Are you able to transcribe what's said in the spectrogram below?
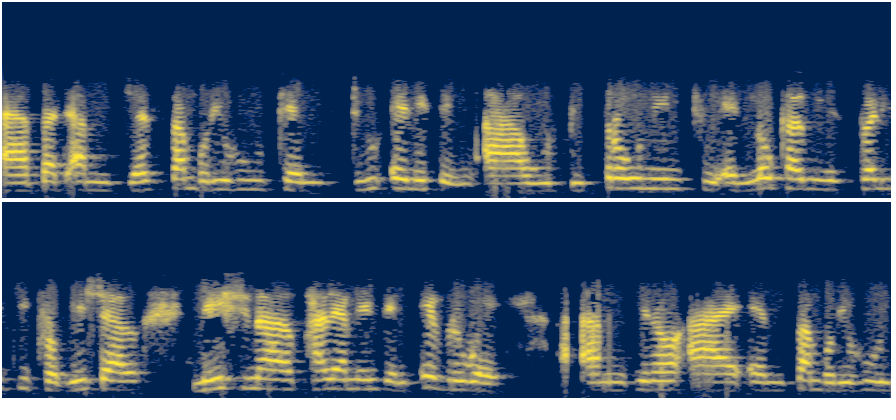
Uh, but I'm just somebody who can do anything. I would be thrown into a local municipality, provincial, national, parliament, and everywhere. Um, you know, I am somebody who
